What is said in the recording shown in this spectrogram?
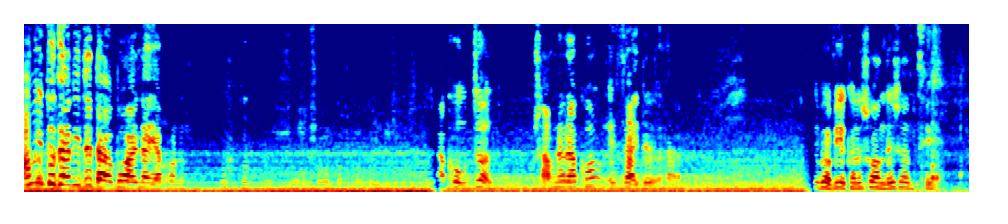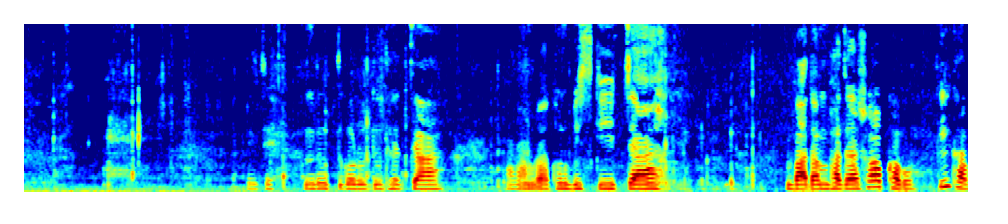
আমি তো জানি যে তা ভয় নাই এখন। রাখো উজ্জ্বল সামনে রাখো এই সাইডে হ্যাঁ। ভাবি এখানে সন্দেশ আনছি। এই যে দুধ গরুর দুধের চা আর আমরা এখন বিস্কিট চা বাদাম ভাজা সব খাব। কি খাব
